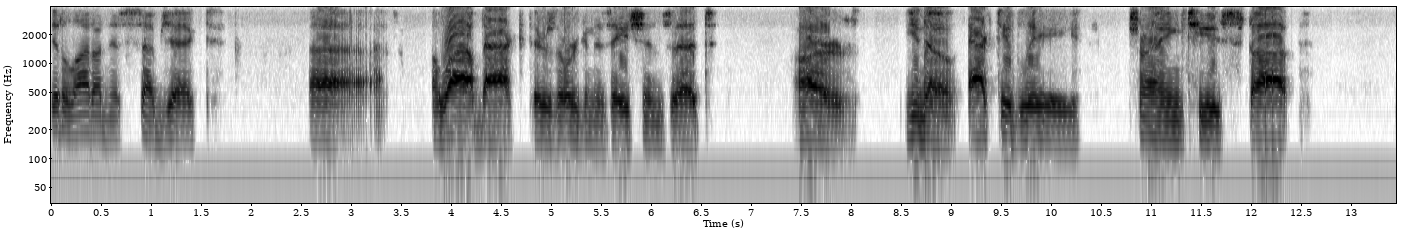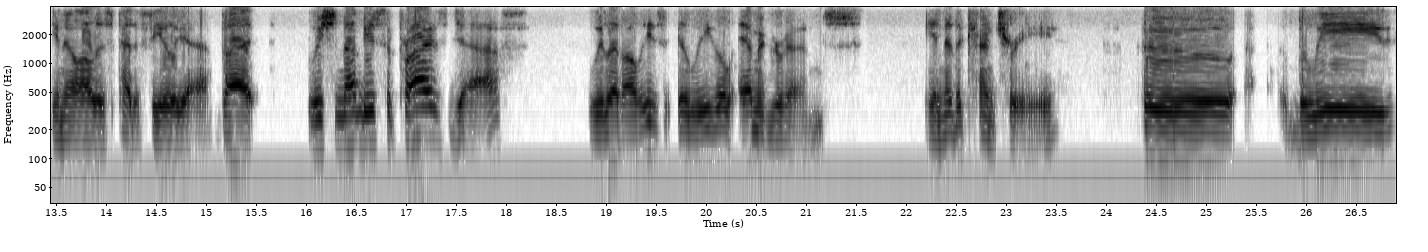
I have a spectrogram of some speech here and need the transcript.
did a lot on this subject uh, a while back. There's organizations that are, you know, actively trying to stop, you know, all this pedophilia. But we should not be surprised, Jeff. We let all these illegal immigrants into the country who believe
